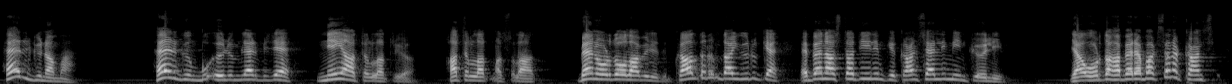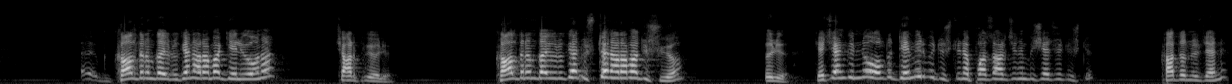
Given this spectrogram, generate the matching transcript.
Her gün ama. Her gün bu ölümler bize neyi hatırlatıyor? Hatırlatması lazım. Ben orada olabilirdim. Kaldırımdan yürürken, e ben hasta değilim ki, kanserli miyim ki öleyim? Ya orada habere baksana, kanser... Kaldırımda yürürken araba geliyor ona, çarpıyor ölüyor. Kaldırımda yürürken üstten araba düşüyor, ölüyor. Geçen gün ne oldu? Demir mi düştü ne? Pazarcının bir şeysi düştü. Kadın üzerine.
